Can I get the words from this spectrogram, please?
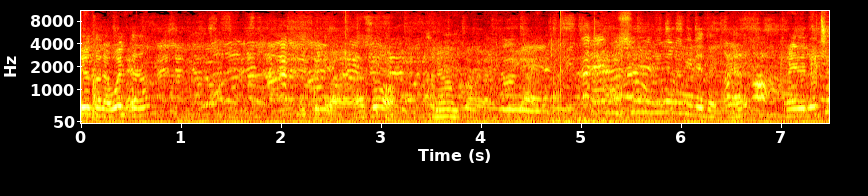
dio toda la vuelta, ¿no? ¿Viste el bananazo? ¿Trae del 8?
